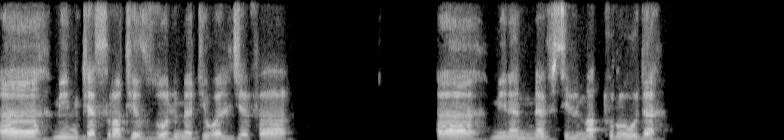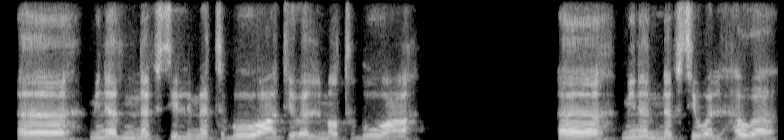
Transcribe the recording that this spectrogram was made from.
آه من كثرة الظلمة والجفاء. آه من النفس المطرودة. آه من النفس المتبوعة والمطبوعة. آه من النفس والهوى.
